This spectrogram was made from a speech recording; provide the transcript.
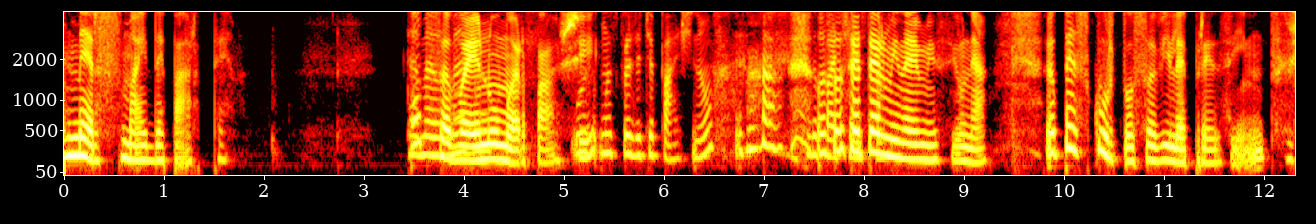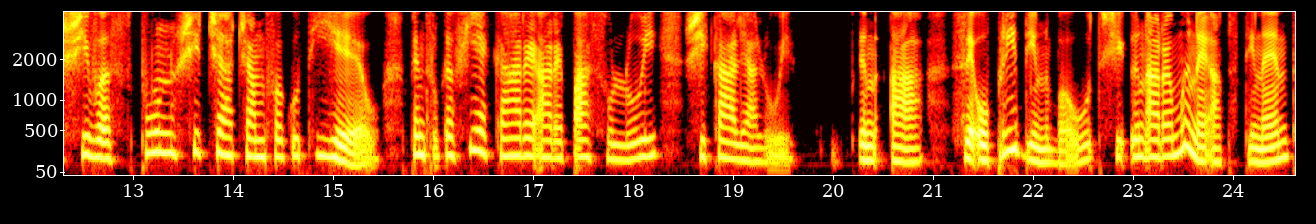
mers mai departe. Pot să vă enumăr pașii. 11 pași, nu? o să se termine emisiunea. Pe scurt o să vi le prezint și vă spun și ceea ce am făcut eu, pentru că fiecare are pasul lui și calea lui în a se opri din băut și în a rămâne abstinent,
